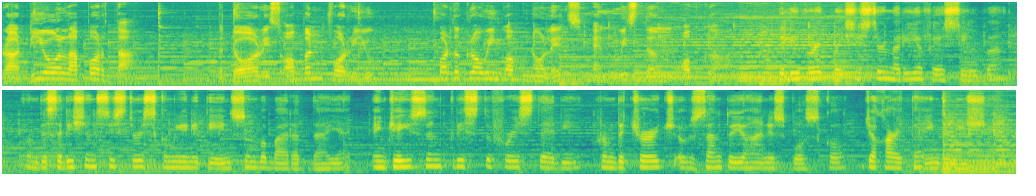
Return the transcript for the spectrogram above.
Radio La Porta. The door is open for you for the growing of knowledge and wisdom of God. Delivered by Sister Maria Fe Silva from the Salesian Sisters Community in Sumba Barat Daya and Jason Christopher Stedy from the Church of Santo Johannes Bosco, Jakarta, Indonesia.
